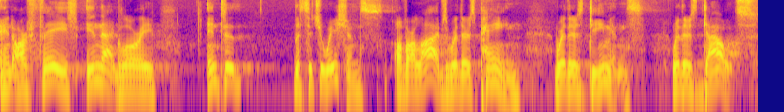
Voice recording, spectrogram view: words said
and our faith in that glory into the situations of our lives where there's pain, where there's demons, where there's doubts,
